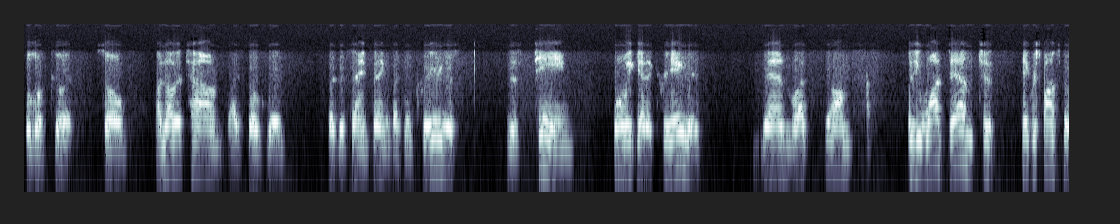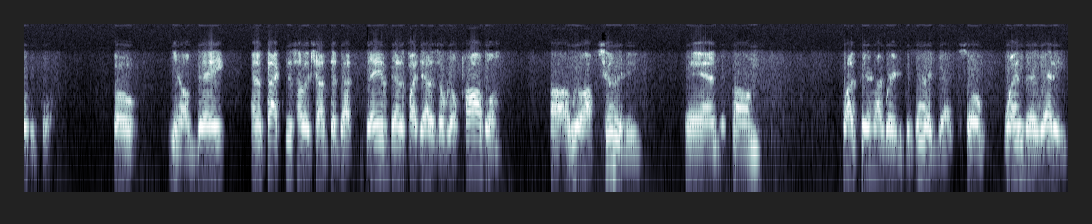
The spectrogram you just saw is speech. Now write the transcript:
to look good. So another town I spoke with said the same thing. It's like we're creating this this team. When we get it created, then let's um, because you want them to take responsibility for. So you know they, and in fact, this other chat said that they identified that as a real problem, uh, a real opportunity, and um, but they're not ready to present it yet. So when they're ready,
